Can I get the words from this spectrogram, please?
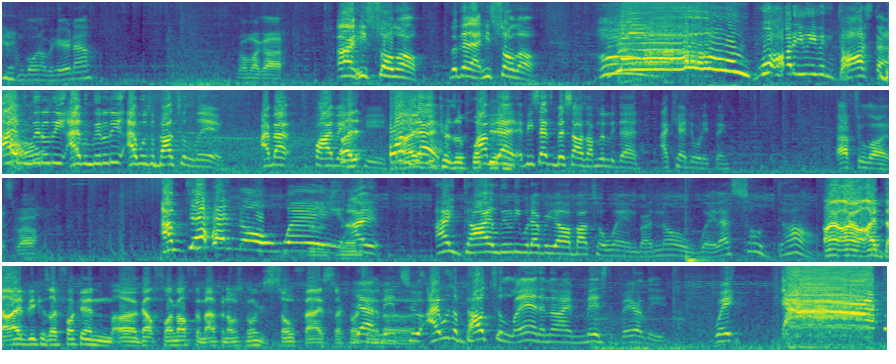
I'm going over here now. Oh my god. All right, he's solo. Look at that. He's solo. Whoa! What? How do you even dodge that? I've bro? literally, I've literally, I was about to live. I'm at five I Oh, I'm died dead. because of I'm dead. If he says missiles, I'm literally dead. I can't do anything. I have two lives, bro. I'm dead. No way. I. I die literally whenever y'all about to win, bro. No way. That's so dumb. I, I I died because I fucking uh, got flung off the map and I was going so fast. I fucking, Yeah, me uh, too. I was about to land and then I missed barely. Wait. Ah!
